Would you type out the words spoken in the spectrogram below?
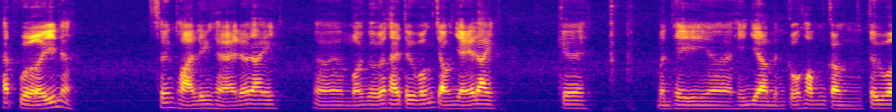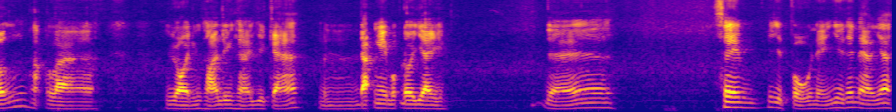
khách vừa ý nè. Số điện thoại liên hệ ở đây. À, mọi người có thể tư vấn chọn giày ở đây. Ok. Mình thì ờ, hiện giờ mình cũng không cần tư vấn hoặc là gọi điện thoại liên hệ gì cả. Mình đặt ngay một đôi giày để xem cái dịch vụ này như thế nào nha.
